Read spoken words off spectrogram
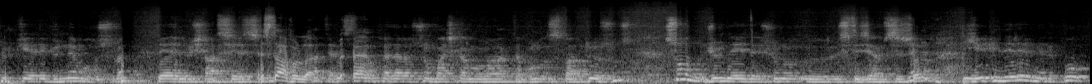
Türkiye'de gündem oluşturan değerli bir şahsiyetsiniz. Estağfurullah. Zaten Ben- Federasyon Başkanı olarak da bunu ispatlıyorsunuz. Son cümleyi de şunu e, isteyeceğim sizden. Son- İleri yönelik bu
